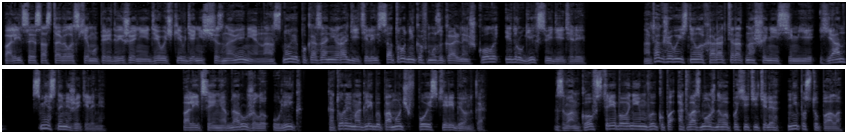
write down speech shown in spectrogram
Полиция составила схему передвижения девочки в день исчезновения на основе показаний родителей, сотрудников музыкальной школы и других свидетелей, а также выяснила характер отношений семьи Ян с местными жителями. Полиция не обнаружила улик, которые могли бы помочь в поиске ребенка. Звонков с требованием выкупа от возможного похитителя не поступало.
